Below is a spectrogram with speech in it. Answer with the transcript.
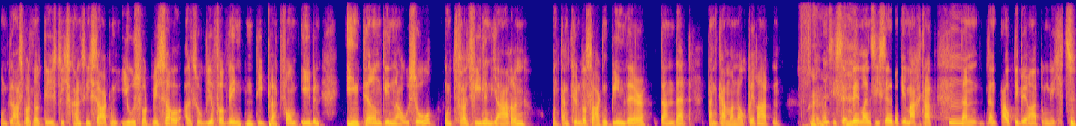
Und last but not least, ich kann es nicht sagen, use what we sell. Also wir verwenden die Plattform eben intern genauso und seit vielen Jahren. Und dann können wir sagen, been there, done that. Dann kann man auch beraten. Wenn man sich, wenn man sich selber gemacht hat, hm. dann, dann taugt die Beratung nichts.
